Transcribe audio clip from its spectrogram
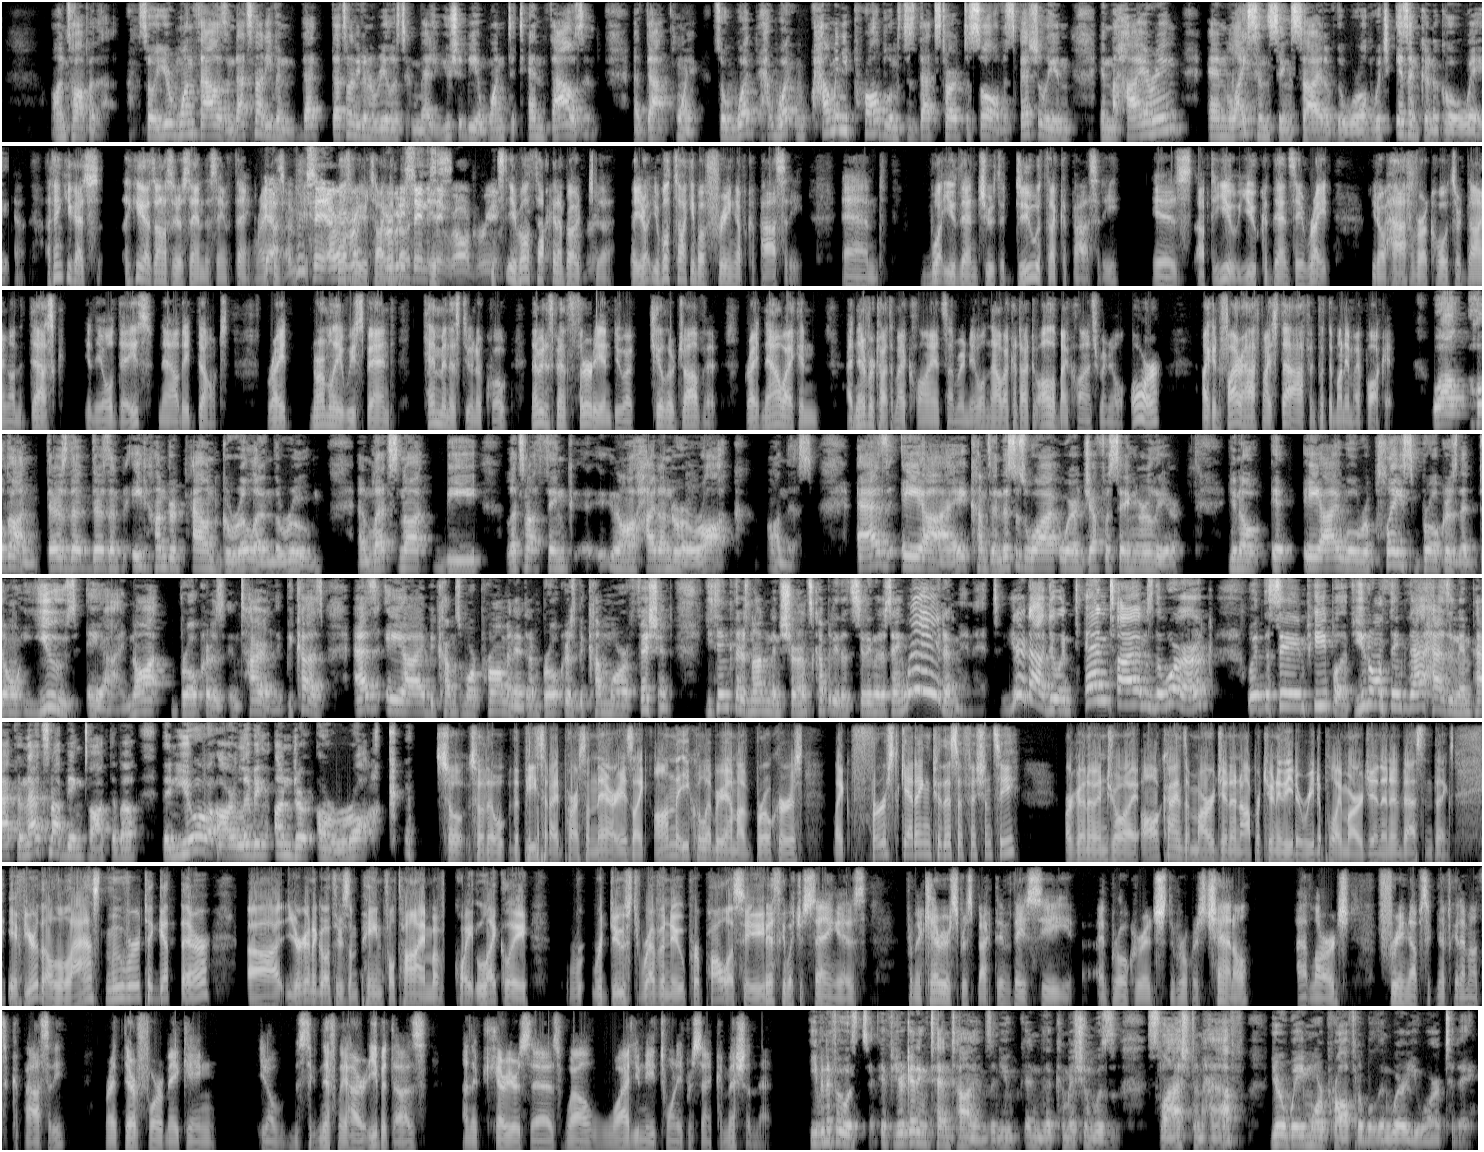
on top of that. So you're 1,000. That's not even that. That's not even a realistic measure. You should be a one to 10,000 at that point. So what? What? How many problems does that start to solve, especially in in the hiring and licensing side of the world, which isn't going to go away? Yeah. I think you guys. I think you guys honestly are saying the same thing, right? Yeah, everybody's saying, everybody, everybody's saying the same. We're all agreeing. You're both talking about. Uh, you're, you're both talking about freeing up capacity, and what you then choose to do with that capacity is up to you. You could then say, right, you know, half of our quotes are dying on the desk in the old days. Now they don't, right? Normally we spend 10 minutes doing a quote. Now we can spend 30 and do a killer job of it. Right now I can, I never talk to my clients on renewal. Now I can talk to all of my clients renewal. Or I can fire half my staff and put the money in my pocket. Well, hold on. There's the there's an 800 pound gorilla in the room, and let's not be let's not think you know hide under a rock on this. As AI comes in, this is why where Jeff was saying earlier, you know, it, AI will replace brokers that don't use AI, not brokers entirely. Because as AI becomes more prominent and brokers become more efficient, you think there's not an insurance company that's sitting there saying, wait a minute, you're now doing 10 times the work with the same people. If you don't think that has an impact and that's not being talked about, then you are living under a rock. So, so the the piece that I'd parse on there is like on the equilibrium of brokers, like first getting to this efficiency, are going to enjoy all kinds of margin and opportunity to redeploy margin and invest in things. If you're the last mover to get there, uh, you're going to go through some painful time of quite likely r- reduced revenue per policy. Basically, what you're saying is, from a carrier's perspective, they see a brokerage, the brokerage channel at large, freeing up significant amounts of capacity, right? Therefore, making you know significantly higher EBITDAs. And the carrier says, well, why do you need 20% commission then? Even if it was if you're getting 10 times and you and the commission was slashed in half you're way more profitable than where you are today.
